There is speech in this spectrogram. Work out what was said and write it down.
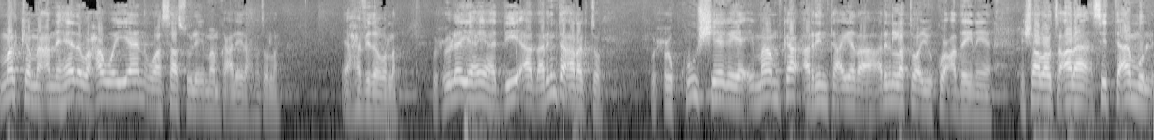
Marka macnaheeda waxaa weeyaan waa saasuu le imamka caleyh raxmat xafidahullah. Wuxuu leeyahay haddii aad arrinta aragto wuxuu kuu sheegayaa imaamka arinta ayada ah. Arrin lato ayuu ku cadaynaya insha allahu tacaala si ta'amul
